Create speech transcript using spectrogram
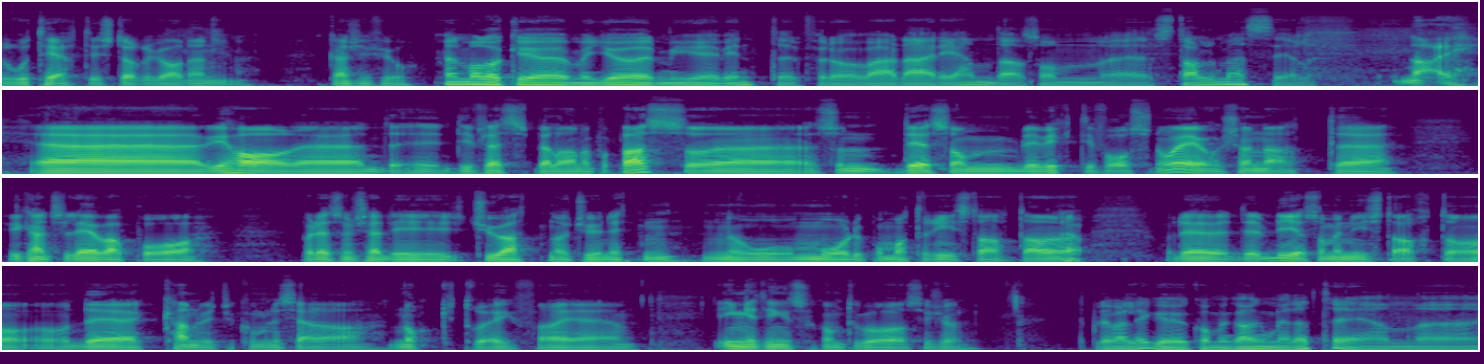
roterte i større grad enn kanskje i fjor. Men må dere gjøre mye i vinter for å være der igjen, da, sånn eh, stallmessig, eller? Nei. Eh, vi har eh, de, de fleste spillerne på plass. Så, eh, så det som blir viktig for oss nå, er å skjønne at eh, vi kan ikke leve på, på det som skjedde i 2018 og 2019. Nå må du på en måte ristarte. Og, Ja. og det, det blir som en ny start. Og, og det kan vi ikke kommunisere nok, tror jeg. For det er ingenting som kommer til å gå av seg sjøl. Det blir veldig gøy å komme i gang med dette igjen. Eh,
